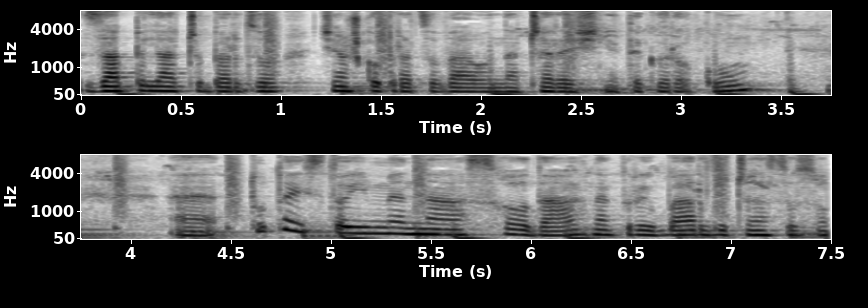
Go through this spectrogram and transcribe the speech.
Zapylacze bardzo ciężko pracowały na czereśnie tego roku. E, tutaj stoimy na schodach, na których bardzo często są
